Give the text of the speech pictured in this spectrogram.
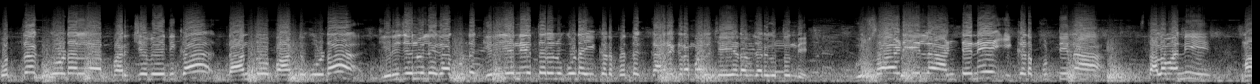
కొత్త కోడళ్ళ పరిచయ వేదిక దాంతో పాటు కూడా గిరిజనులే కాకుండా గిరిజనేతరులు కూడా ఇక్కడ పెద్ద కార్యక్రమాలు చేయడం జరుగుతుంది. గుసాడీల అంటేనే ఇక్కడ పుట్టిన స్థలం అని మా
